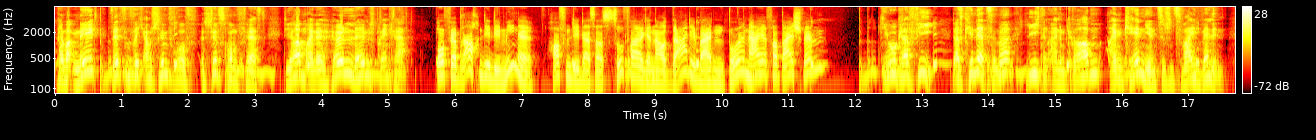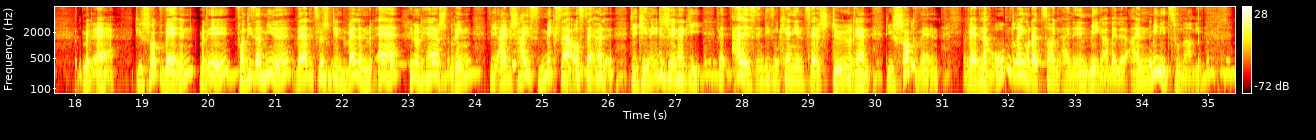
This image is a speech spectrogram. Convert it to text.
Per Magnet setzen sie sich am Schiffsrumpf, Schiffsrumpf fest. Die haben eine Höllensprengkraft. Wofür brauchen die die Mine? Hoffen die, dass aus Zufall genau da die beiden Bullenhaie vorbeischwimmen? Geografie. Das Kinderzimmer liegt in einem Graben, einem Canyon zwischen zwei Wellen. Mit äh, die Schockwellen mit E von dieser Mine werden zwischen den Wellen mit Ä hin und her springen wie ein scheiß Mixer aus der Hölle. Die kinetische Energie wird alles in diesem Canyon zerstören. Die Schockwellen werden nach oben drängen und erzeugen eine Megawelle, einen Mini-Tsunami.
